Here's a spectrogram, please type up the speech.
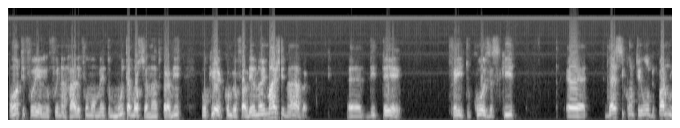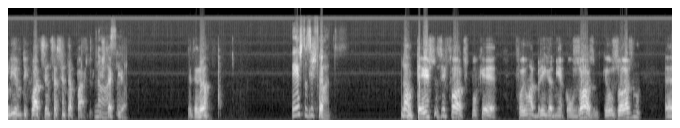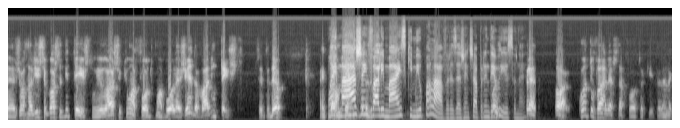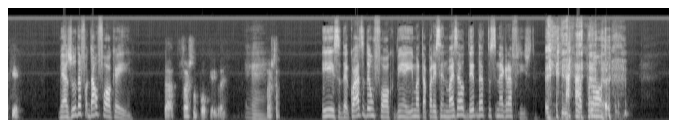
Ontem foi, eu fui na rádio e foi um momento muito emocionante para mim, porque, como eu falei, eu não imaginava é, de ter feito coisas que é, desse conteúdo para um livro de 460 páginas. Nossa. Isto aqui, ó. Entendeu? Textos e é fotos. É... Não, textos e fotos, porque foi uma briga minha com os Osmo, porque os Osmo, é, jornalista gosta de texto. Eu acho que uma foto com uma boa legenda vale um texto. Você entendeu? Então, uma imagem tem... vale mais que mil palavras. A gente já aprendeu pois, isso, né? Olha, Quanto vale esta foto aqui? Tá vendo aqui? Me ajuda a dar o foco aí. Tá, faça um pouco aí, vai. É. Faça... Isso, de, quase deu um foco bem aí, mas tá aparecendo mais é o dedo da, do cinegrafista. Pronto.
